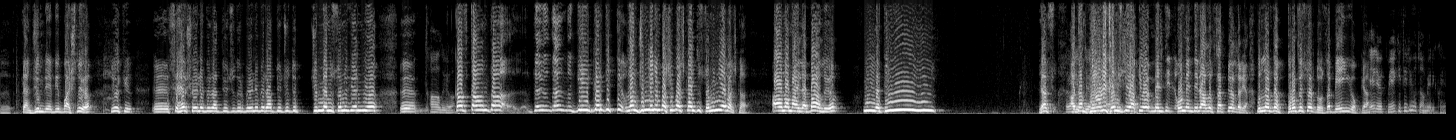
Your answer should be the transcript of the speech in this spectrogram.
Ee, yani cümleye bir başlıyor. Diyor ki e, Seher şöyle bir radyocudur, böyle bir radyocudur. Cümlenin sonu gelmiyor. E, Ağlıyor. kaftağında geyikler gitti. Ulan cümlenin başı başkaydı, sonu niye başka? Ağlamayla bağlıyor. Millet "Hıı." ya Öyle adam piroli temizliği atıyor, mendil, o mendili alıp saklıyorlar ya. Bunlar da profesör de olsa beyin yok ya. El öpmeye gidiliyordu Amerika'ya.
